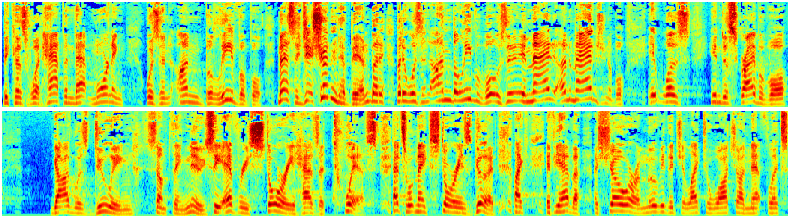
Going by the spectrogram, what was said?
because what happened that morning was an unbelievable message. It shouldn't have been, but it, but it was an unbelievable, it was unimaginable. It was indescribable. God was doing something new. You see, every story has a twist. That's what makes stories good. Like, if you have a, a, show or a movie that you like to watch on Netflix,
